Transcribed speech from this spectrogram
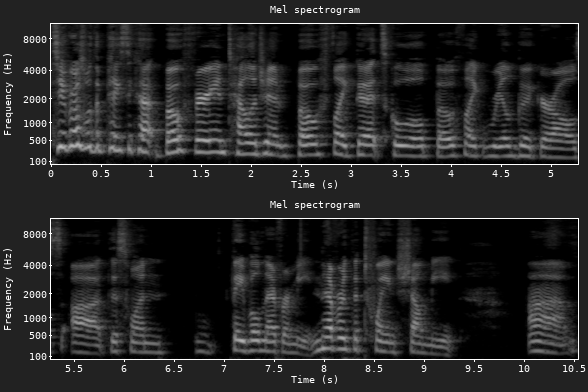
Two girls with a pixie cut, both very intelligent, both like good at school, both like real good girls. Uh this one they will never meet. Never the twain shall meet. Um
